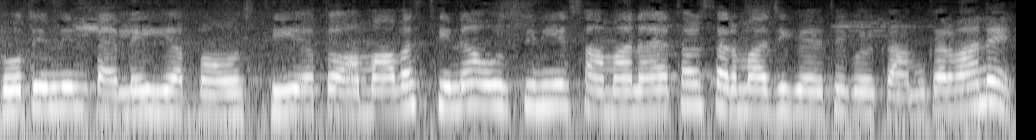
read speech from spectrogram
दो तीन दिन पहले ही अमावस थी। तो अमावस थी ना, उस दिन ये सामान आया था और शर्मा जी गए थे कोई काम करवाने।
